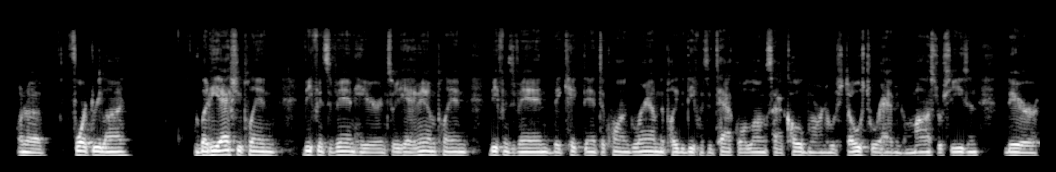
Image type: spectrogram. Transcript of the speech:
on a four three line but he actually playing defensive end here. And so you have him playing defensive end. They kicked in Quan Graham to play the defensive tackle alongside Coburn, which those two are having a monster season. They're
